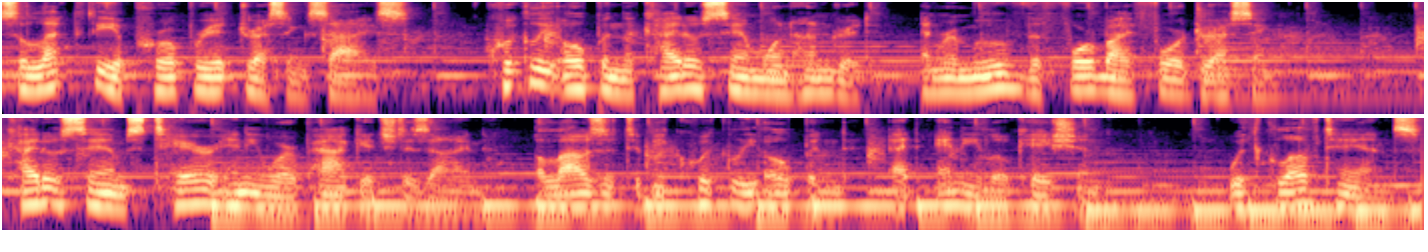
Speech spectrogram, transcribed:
Select the appropriate dressing size. Quickly open the ChitoSAM 100 and remove the 4x4 dressing. ChitoSAM's Tear Anywhere package design allows it to be quickly opened at any location. With gloved hands,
